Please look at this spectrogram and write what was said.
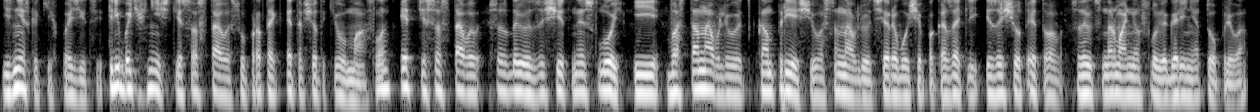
из нескольких позиций. Триботехнические составы Супротек – это все-таки в масло. Эти составы создают защитный слой и восстанавливают компрессию, восстанавливают все рабочие показатели, и за счет этого создаются нормальные условия горения топлива.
